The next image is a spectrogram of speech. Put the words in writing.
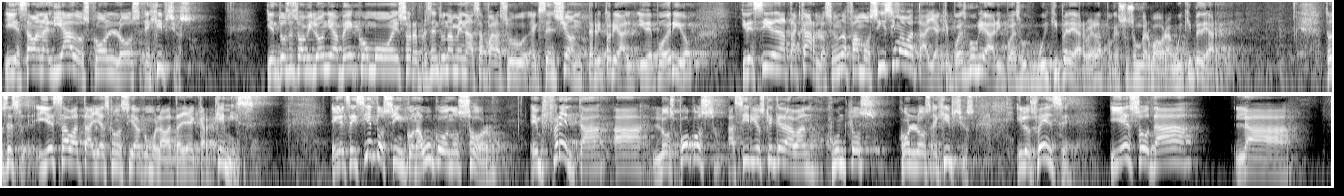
y estaban aliados con los egipcios. Y entonces Babilonia ve cómo eso representa una amenaza para su extensión territorial y de poderío, y deciden atacarlos en una famosísima batalla que puedes googlear y puedes wikipediar, ¿verdad? Porque eso es un verbo ahora, wikipediar entonces, y esa batalla es conocida como la batalla de Carquemis. En el 605, Nabucodonosor enfrenta a los pocos asirios que quedaban juntos con los egipcios y los vence. Y eso da la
